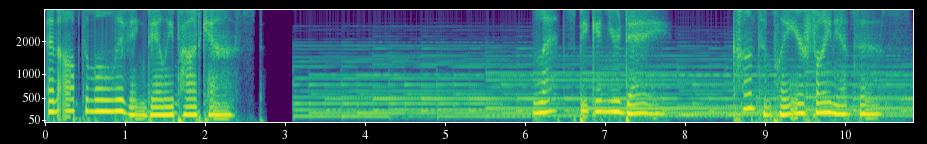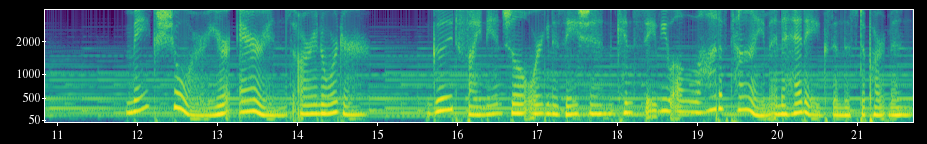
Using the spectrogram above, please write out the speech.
an Optimal Living Daily podcast. Let's begin your day. Contemplate your finances. Make sure your errands are in order. Good financial organization can save you a lot of time and headaches in this department.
